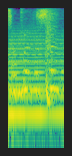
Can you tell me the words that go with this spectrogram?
somebody said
